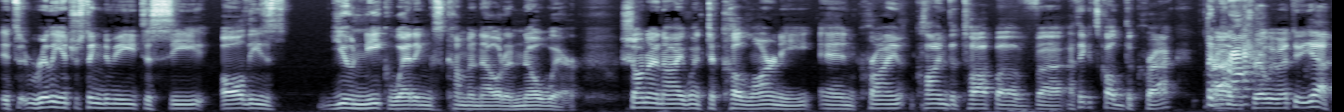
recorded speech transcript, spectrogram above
It's really interesting to me to see all these unique weddings coming out of nowhere. Shauna and I went to Killarney and climb, climbed the top of, uh, I think it's called the Crack. The uh, crack. the trail we went to. Yeah,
